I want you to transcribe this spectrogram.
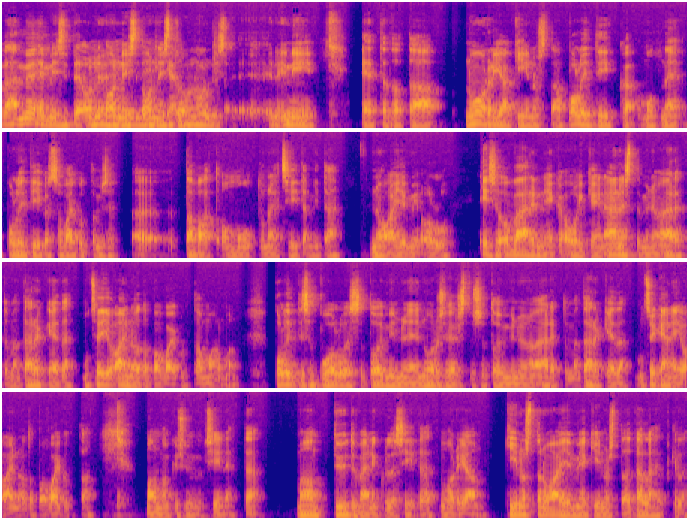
vähän myöhemmin sitten on, onnist, onnistu. On onnistu. Niin, että tota, nuoria kiinnostaa politiikka, mutta ne politiikassa vaikuttamisen äh, tavat on muuttuneet siitä, mitä ne on aiemmin ollut. Ei se ole väärin eikä oikein. Äänestäminen on äärettömän tärkeää, mutta se ei ole ainoa tapa vaikuttaa maailmaan. Poliittisessa puolueessa toimiminen ja nuorisojärjestössä toimiminen on äärettömän tärkeää, mutta sekään ei ole ainoa tapa vaikuttaa maailman kysymyksiin. Että mä oon tyytyväinen kyllä siitä, että nuoria on kiinnostanut aiemmin ja kiinnostaa tällä hetkellä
